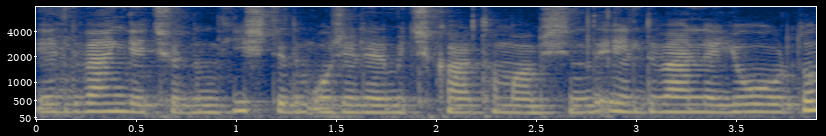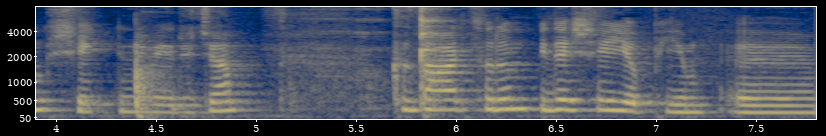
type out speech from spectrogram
Eldiven geçirdim. Hiç dedim ojelerimi çıkartamam şimdi. Eldivenle yoğurdum. Şeklini vereceğim. Kızartırım. Bir de şey yapayım. e,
